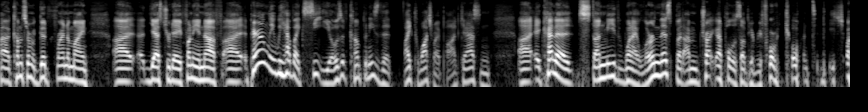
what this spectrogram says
Uh, comes from a good friend of mine uh, yesterday. Funny enough, uh, apparently we have like CEOs of companies that like to watch my podcast, and uh, it kind of stunned me when I learned this. But I'm trying to pull this up here before we go on today's show.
